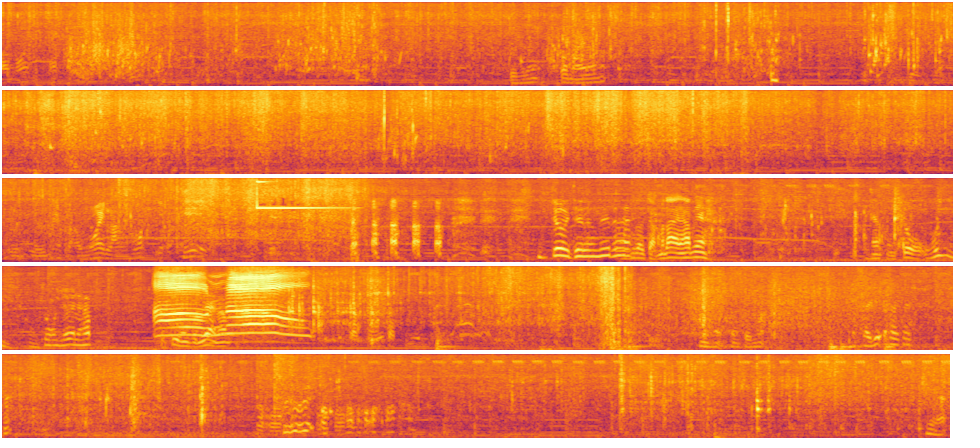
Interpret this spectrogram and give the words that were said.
เป็นสาวน้อยครับเจอแล้วเป้าหมายแล้วฮะโอ้โหแม่สาวน้อยลังมดเย็ดเท่โจเจอแล้วไม่ได้เราจับมาได้นะครับเนี่ยนี่ของโจอุ้ยของโจเยอะนะครับ ที่ของผมใหญ่ครับจับปูจับปูนนี่ครับของผมอะใส่เยอะใส่ใส่โอ้โหนี่ฮะ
